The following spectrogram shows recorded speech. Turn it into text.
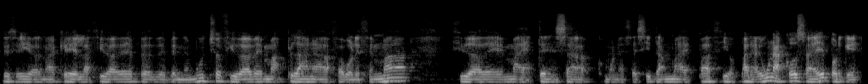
Sí, sí, además que las ciudades pues, dependen mucho, ciudades más planas favorecen más, ciudades más extensas como necesitan más espacios para algunas cosas, ¿eh? porque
